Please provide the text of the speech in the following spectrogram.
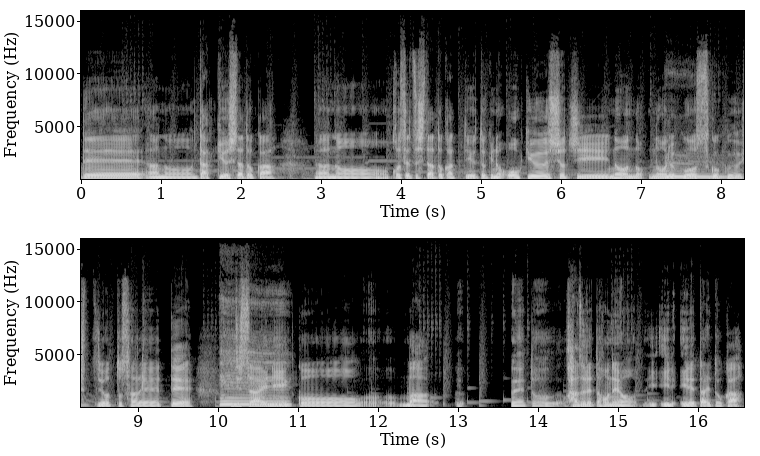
であの脱臼したとかあの骨折したとかっていう時の応急処置のの能力をすごく必要とされて実際にこうまあえっ、と外れた骨を入れたりとか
